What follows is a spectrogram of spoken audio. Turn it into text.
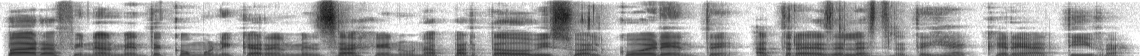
para finalmente comunicar el mensaje en un apartado visual coherente a través de la estrategia creativa.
